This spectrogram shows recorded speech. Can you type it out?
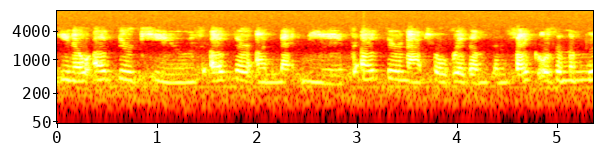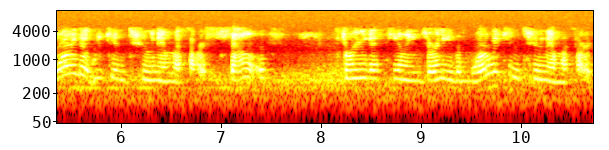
you know, of their cues, of their unmet needs, of their natural rhythms and cycles. And the more that we can tune in with ourselves through this healing journey, the more we can tune in with our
